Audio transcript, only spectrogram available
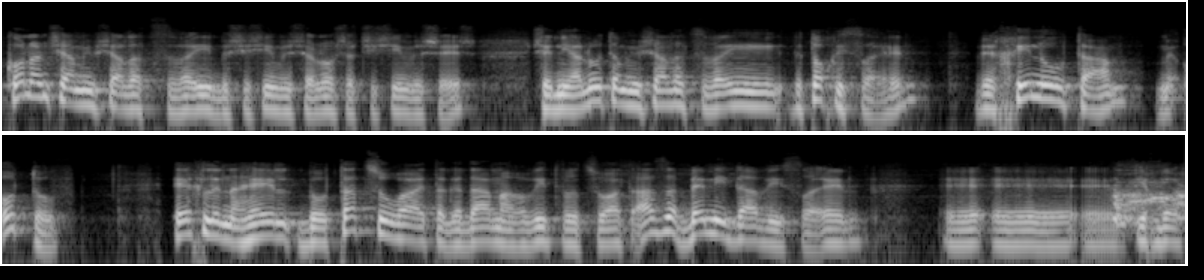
כל אנשי הממשל הצבאי ב-63 עד 66, שניהלו את הממשל הצבאי בתוך ישראל, והכינו אותם מאוד טוב איך לנהל באותה צורה את הגדה המערבית ורצועת עזה, במידה וישראל אה, אה, אה, תכבוש,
